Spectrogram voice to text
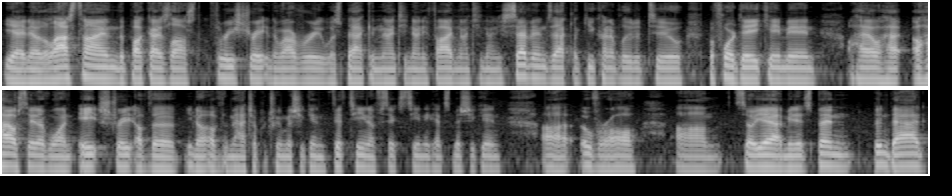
Yeah, no, the last time the Buckeyes lost three straight in the rivalry was back in 1995, 1997. Zach, like you kind of alluded to, before Day came in, Ohio had, Ohio State have won eight straight of the you know of the matchup between Michigan, 15 of 16 against Michigan uh, overall. Um, so yeah, I mean it's been been bad.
